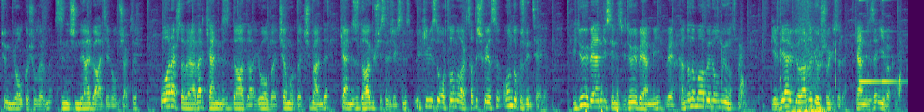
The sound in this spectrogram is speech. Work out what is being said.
tüm yol koşullarını sizin için değerli bir ATV olacaktır. Bu araçla beraber kendinizi dağda, yolda, çamurda, çimende kendinizi daha güçlü hissedeceksiniz. Ülkemizde ortalama olarak satış fiyatı 19.000 TL. Videoyu beğendiyseniz videoyu beğenmeyi ve kanalıma abone olmayı unutmayın. Bir diğer videolarda görüşmek üzere. Kendinize iyi bakın.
